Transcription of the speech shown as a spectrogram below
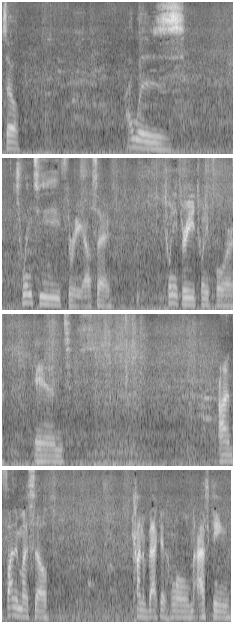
So I was 23 I'll say 23, 24, and I'm finding myself kind of back at home asking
